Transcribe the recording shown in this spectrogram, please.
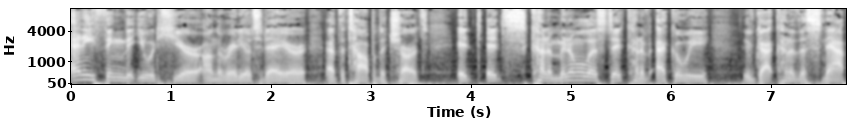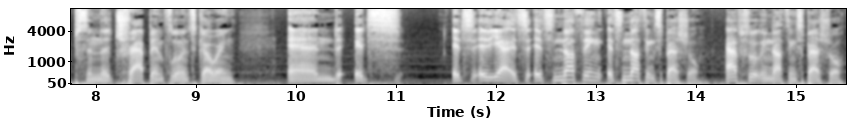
anything that you would hear on the radio today or at the top of the charts. It it's kind of minimalistic, kind of echoey. You've got kind of the snaps and the trap influence going, and it's it's it- yeah, it's it's nothing it's nothing special. Absolutely nothing special.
